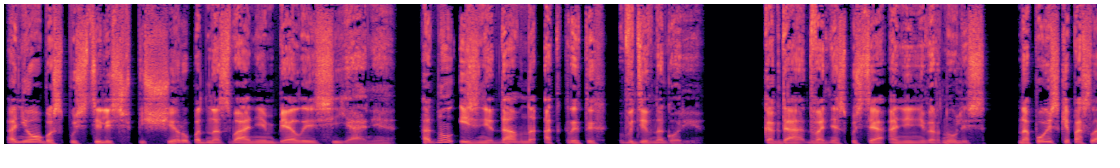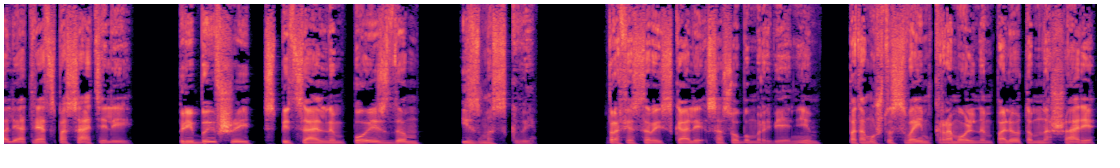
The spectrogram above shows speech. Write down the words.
Они оба спустились в пещеру под названием «Белое сияние», одну из недавно открытых в Дивногорье. Когда два дня спустя они не вернулись, на поиски послали отряд спасателей, прибывший специальным поездом из Москвы. Профессора искали с особым рвением, потому что своим крамольным полетом на шаре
